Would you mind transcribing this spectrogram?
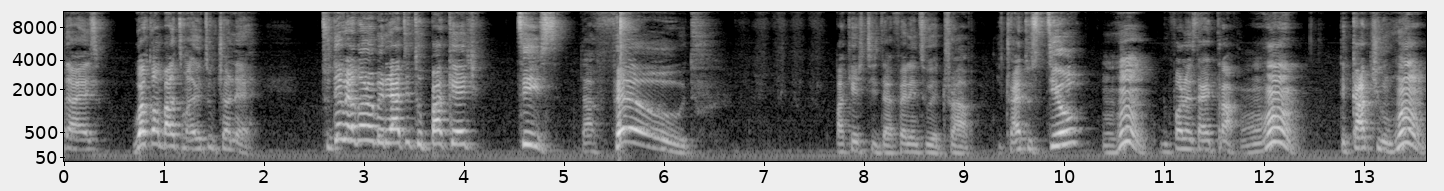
hello guys welcome back to my youtube channel. Today we are going to be reacting to package thieves that failed. Package thieves that fell into a trap. You try to steal? Mm-hmm. you fall inside a trap? Mm-hmm. they catch you? Mm-hmm.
